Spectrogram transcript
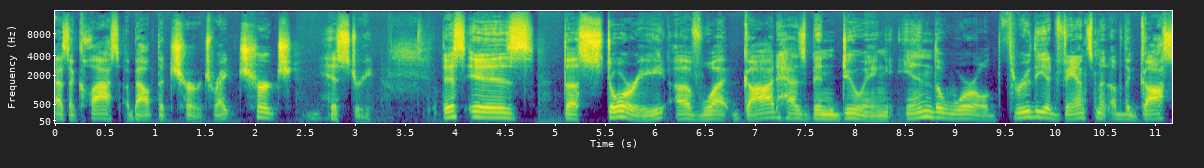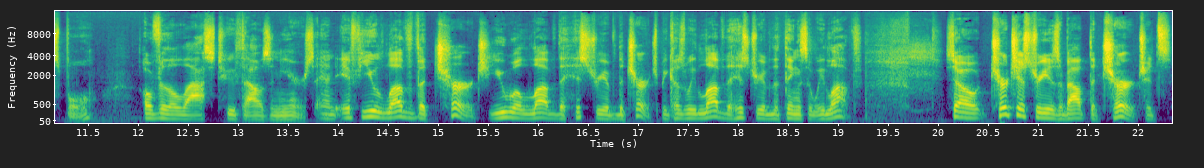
as a class about the church, right? Church history. This is the story of what God has been doing in the world through the advancement of the gospel over the last 2,000 years. And if you love the church, you will love the history of the church because we love the history of the things that we love. So church history is about the church. It's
